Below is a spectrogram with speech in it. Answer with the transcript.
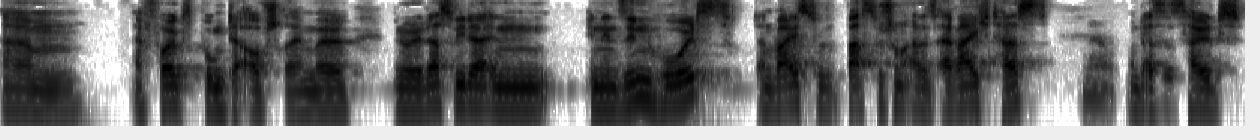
ähm, Erfolgspunkte aufschreiben, weil wenn du dir das wieder in, in den Sinn holst, dann weißt du, was du schon alles erreicht hast. Ja. Und dass es halt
